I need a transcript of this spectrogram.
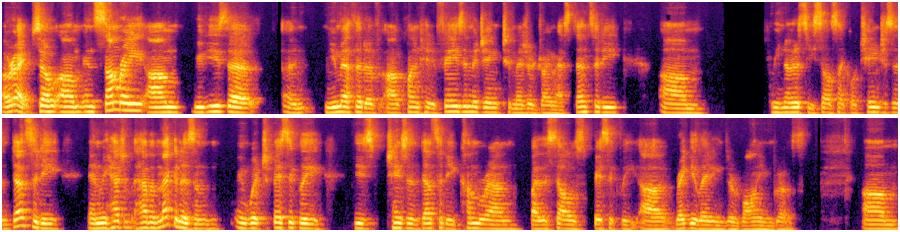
All right. So um, in summary, um, we've used a, a, new method of uh, quantitative phase imaging to measure dry mass density. Um, we notice these cell cycle changes in density, and we had to have a mechanism in which basically these changes in density come around by the cells basically uh, regulating their volume growth. Um,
